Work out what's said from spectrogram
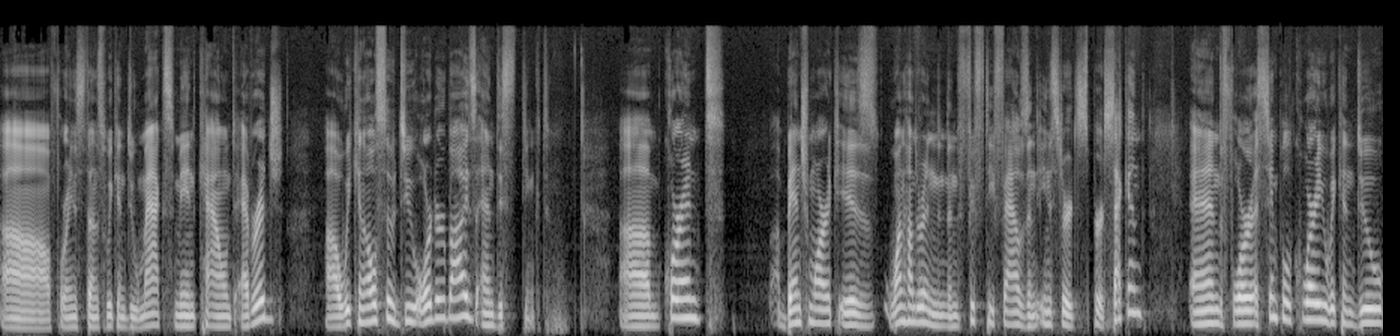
Uh, for instance, we can do max, min, count, average. Uh, we can also do order bys and distinct. Um, current benchmark is 150,000 inserts per second. And for a simple query, we can do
